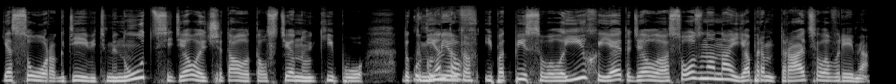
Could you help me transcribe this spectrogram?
я 49 минут сидела и читала толстенную кипу документов, документов. и подписывала своих, и я это делала осознанно, и я прям тратила время.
